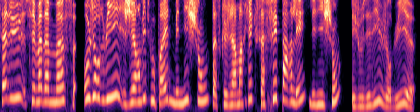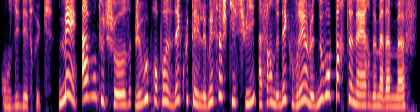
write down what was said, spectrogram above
Salut, c'est Madame Meuf. Aujourd'hui, j'ai envie de vous parler de mes nichons parce que j'ai remarqué que ça fait parler les nichons et je vous ai dit aujourd'hui, euh, on se dit des trucs. Mais avant toute chose, je vous propose d'écouter le message qui suit afin de découvrir le nouveau partenaire de Madame Meuf.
